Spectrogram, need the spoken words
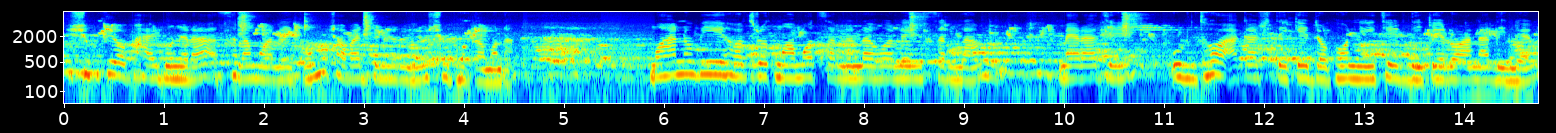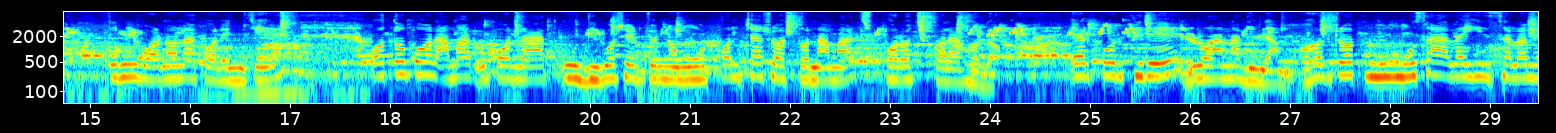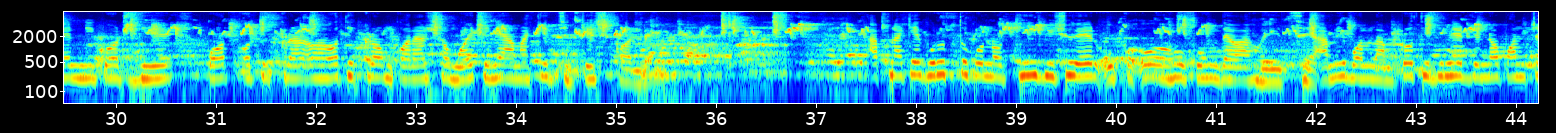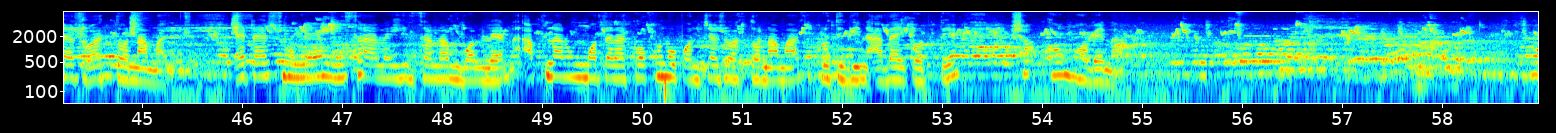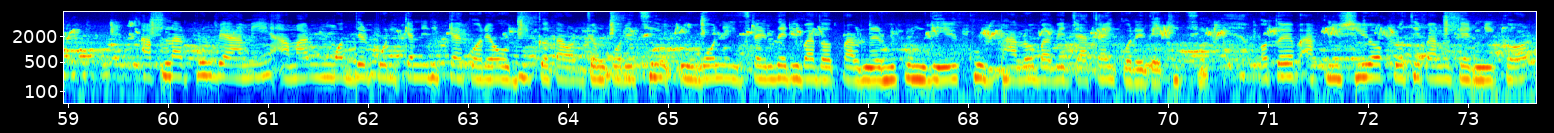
সুপ্রিয় ভাই বোনেরা, আসসালামু আলাইকুম। সবার জন্য রইল শুভকামনা। মহানবী হজরত মোহাম্মদ সাল্লাহ আলাইসাল্লাম মেরাজে ঊর্ধ্ব আকাশ থেকে যখন নিচের দিকে রওনা দিলেন, তিনি বর্ণনা করেন যে, অতপর আমার উপর রাত ও দিবসের জন্য মোট পঞ্চাশ ওয়াক্ত নামাজ খরচ করা হলো। এরপর ফিরে রওনা দিলাম। হজরত মুসা আলাইহি সালামের নিকট দিয়ে পথ অতিক্রম অতিক্রম করার সময় তিনি আমাকে জিজ্ঞেস করলেন আপনাকে গুরুত্বপূর্ণ কী বিষয়ের হুকুম দেওয়া হয়েছে? আমি বললাম, প্রতিদিনের জন্য পঞ্চাশ ওয়াক্ত নামাজ। এটা শুনে মুসা আলাইহিস সালাম বললেন, আপনার উম্মতেরা কখনো পঞ্চাশ ওয়াক্ত নামাজ প্রতিদিন আদায় করতে সক্ষম হবে না। আপনার পূর্বে আমি আমার উম্মতদের পরীক্ষা নিরীক্ষা করে অভিজ্ঞতা অর্জন করেছি ও বনি ইসরায়েলদের ইবাদত পালনের হুকুম দিয়ে খুব ভালোভাবে যাচাই করে দেখেছি। অতএব আপনি স্বীয় প্রতিপালকের নিকট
